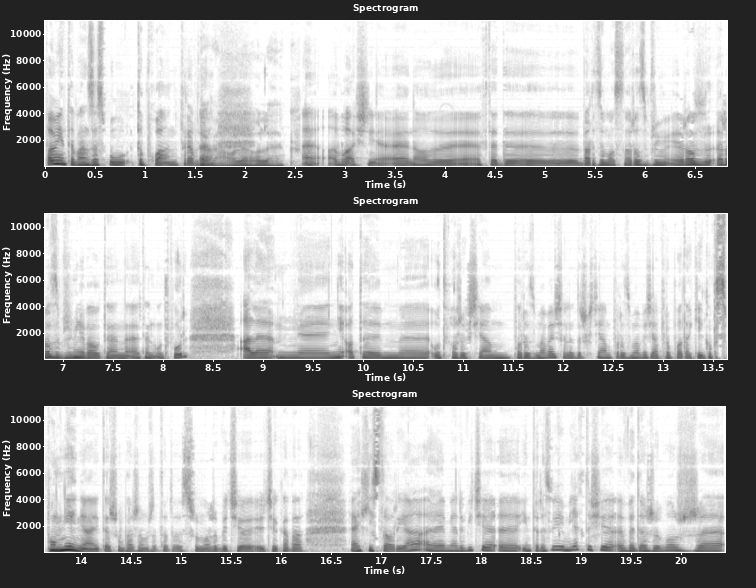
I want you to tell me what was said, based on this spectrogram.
Pamięta pan zespół Top One, prawda? Tak, ole, olek. E, Właśnie, e, no, e, wtedy bardzo mocno rozbrzmie, roz, rozbrzmiewał ten, ten utwór, ale mm, nie o tym e, utworze chciałam porozmawiać, ale też chciałam porozmawiać a propos takiego wspomnienia i też uważam, że to też może być e, ciekawa e, historia. Mianowicie interesuje mnie, jak to się wydarzyło, że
